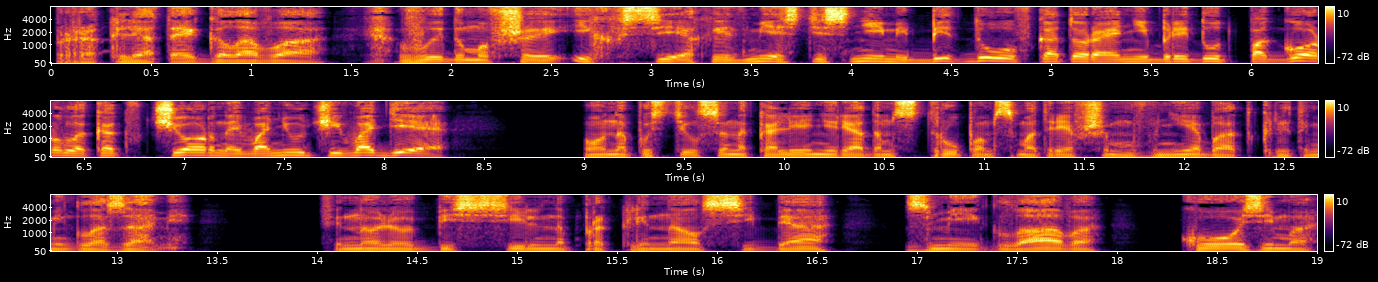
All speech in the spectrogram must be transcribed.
Проклятая голова, выдумавшая их всех и вместе с ними беду, в которой они бредут по горло, как в черной вонючей воде. Он опустился на колени рядом с трупом, смотревшим в небо открытыми глазами. Фенолио бессильно проклинал себя, Змееглава, Козима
